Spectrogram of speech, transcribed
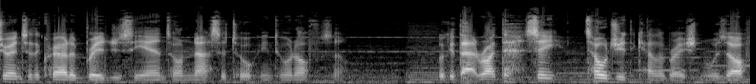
You enter the crowded bridge, you see Anton Nasser talking to an officer. Look at that right there, see? Told you the calibration was off.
